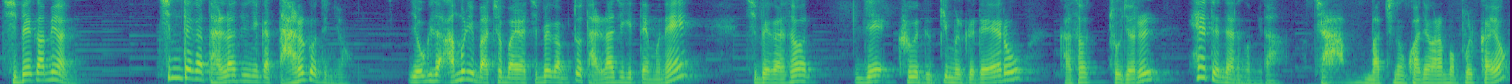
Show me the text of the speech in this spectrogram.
집에 가면 침대가 달라지니까 다르거든요. 여기서 아무리 맞춰봐야 집에 가면 또 달라지기 때문에 집에 가서 이제 그 느낌을 그대로 가서 조절을 해야 된다는 겁니다. 자, 맞추는 과정을 한번 볼까요?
